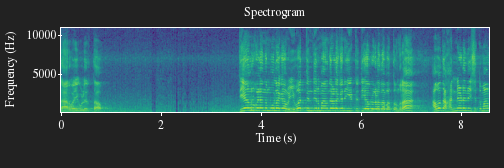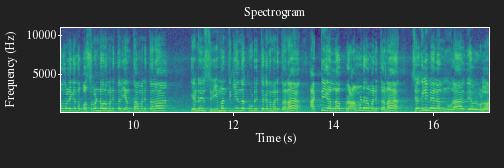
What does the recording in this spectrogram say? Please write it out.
ಧಾರಾವಾಹಿಗಳು ಇರ್ತಾವೆ. ದೇವರುಗಳಿಂದ ಮೂಲಕ ಇವತ್ತಿನ ದಿನಮಾನದೊಳಗನೆ ಇಟ್ಟು ದೇವರುಗಳದಾವತ್ತಂದ್ರೆ ಅವತ್ತು ಹನ್ನೆರಡನೇ ಶತಮಾನದೊಳಗಿಂದ ಬಸವಣ್ಣವ್ರ ಮನಿತನ ಎಂಥ ಮನೆತನ? ಏನ್ರಿ, ಶ್ರೀಮಂತಿಕೆಯಿಂದ ಕೂಡಿರ್ತಕ್ಕಂಥ ಮನಿತನ? ಅಟ್ಟಿ ಎಲ್ಲ ಬ್ರಾಹ್ಮಣರ ಮನಿತನ? ಜಗಲಿ ಮೇಲೆ ನೂರಾರು ದೇವರುಗಳು.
